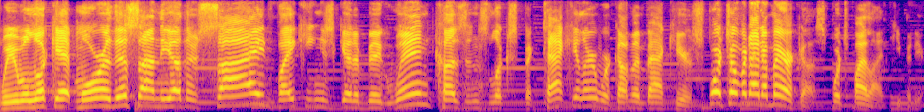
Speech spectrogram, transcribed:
We will look at more of this on the other side. Vikings get a big win. Cousins look spectacular. We're coming back here. Sports Overnight America, Sports Byline. Keep it here.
